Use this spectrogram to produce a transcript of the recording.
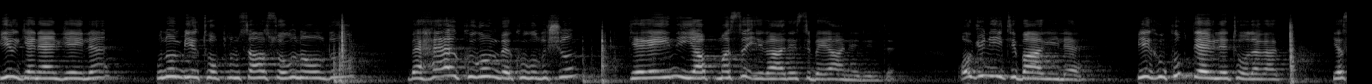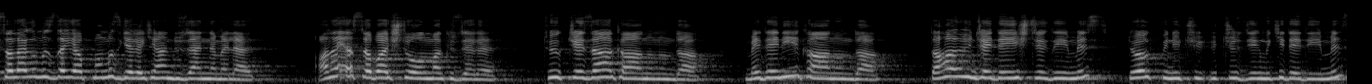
bir genelgeyle bunun bir toplumsal sorun olduğu ve her kurum ve kuruluşun gereğini yapması iradesi beyan edildi. O gün itibariyle bir hukuk devleti olarak yasalarımızda yapmamız gereken düzenlemeler, anayasa başta olmak üzere Türk Ceza Kanunu'nda, Medeni Kanun'da daha önce değiştirdiğimiz 4322 dediğimiz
